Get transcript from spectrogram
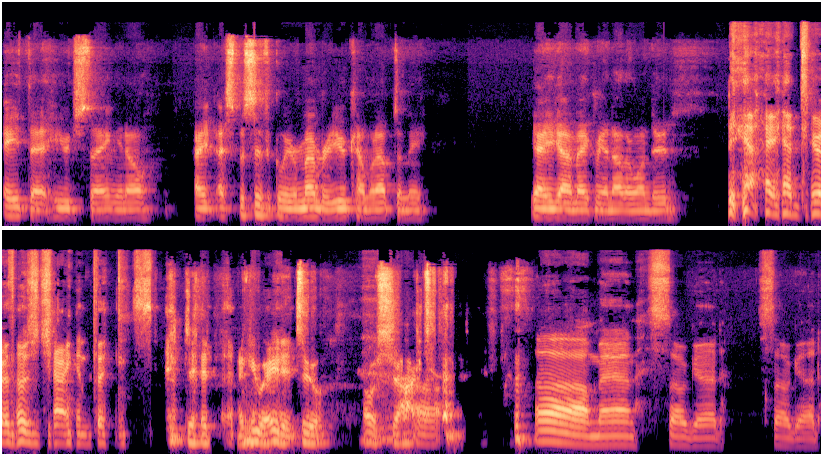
ate that huge thing, you know, I, I specifically remember you coming up to me. Yeah, you got to make me another one, dude. Yeah, I had two of those giant things. You did, and you ate it too. I was shocked. Uh, oh man, so good, so good.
